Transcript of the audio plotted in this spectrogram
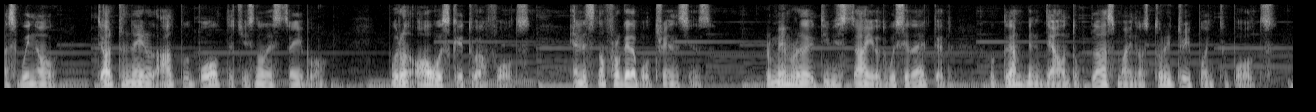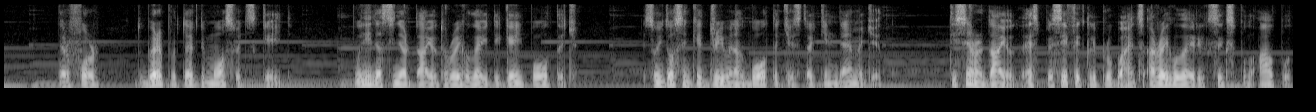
as we know, The alternator output voltage is not stable. We don't always get 12 volts, and let's not forget about transients. Remember the TVS diode we selected will clamping down to plus minus 33.2 volts. Therefore, to better protect the MOSFET's gate, we need a Zener diode to regulate the gate voltage so it doesn't get driven at voltages that can damage it. This Zener diode specifically provides a regulated 6 volt output,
